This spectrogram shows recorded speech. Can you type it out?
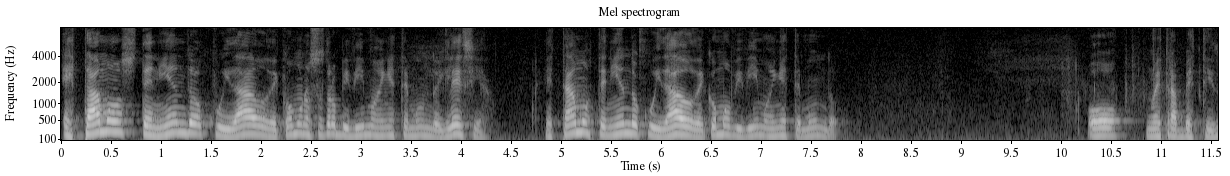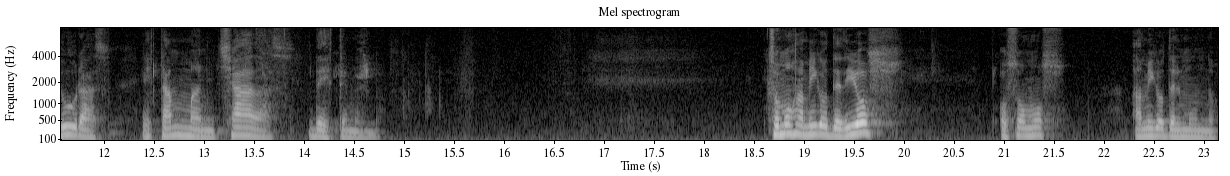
Estamos teniendo cuidado de cómo nosotros vivimos en este mundo, iglesia. Estamos teniendo cuidado de cómo vivimos en este mundo. O nuestras vestiduras están manchadas de este mundo. ¿Somos amigos de Dios o somos amigos del mundo?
